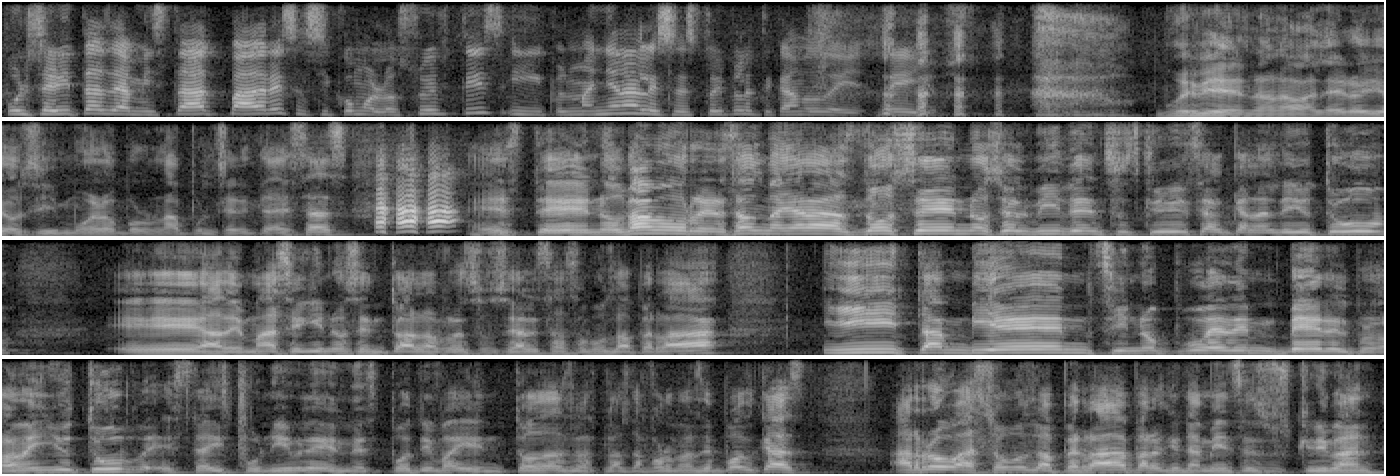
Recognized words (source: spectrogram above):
pulseritas de amistad padres, así como los Swifties, y pues mañana les estoy platicando de, de ellos. Muy bien, Ana Valero, yo sí muero por una pulserita de esas. Este, nos vamos, regresamos mañana a las 12. No se olviden suscribirse al canal de YouTube. Eh, además, seguirnos en todas las redes sociales, Somos La Perrada. Y también, si no pueden ver el programa en YouTube, está disponible en Spotify, en todas las plataformas de podcast. Arroba Somos La para que también se suscriban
